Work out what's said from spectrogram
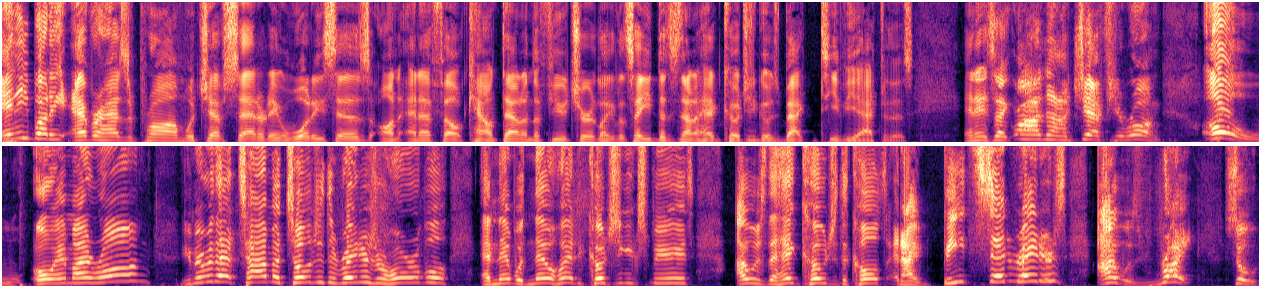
anybody ever has a problem with Jeff Saturday and what he says on NFL Countdown in the future, like let's say he does not a head coach and he goes back to TV after this, and it's like, oh no, Jeff, you're wrong. Oh, oh, am I wrong? You remember that time I told you the Raiders were horrible, and then with no head coaching experience, I was the head coach of the Colts and I beat said Raiders. I was right. So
